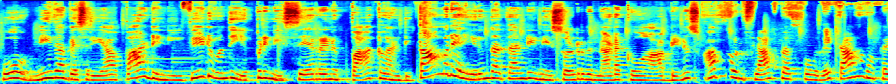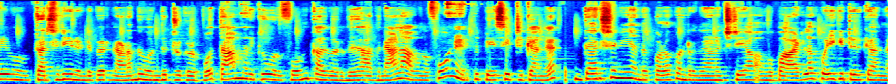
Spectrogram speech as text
ஓ நீதான் பேசுறியா? பாடி நீ வீடு வந்து எப்படி நீ சேர்றேன்னு பாக்கலாண்டி தாமரையா இருந்தா தாண்டி நீ சொல்றது நடக்கும் அப்படின்னு அப்போ ஒரு பிளாஷ் பேக் போகுது. தாமரை கை தர்ஷினி ரெண்டு பேர் நடந்து வந்துட்டு இருக்கிறப்போ தாமரைக்கு ஒரு ஃபோன் கால் வருது. அதனால அவங்க போன் எடுத்து பேசிட்டு இருக்காங்க தர்ஷினி அந்த கொலை பண்றதை நினைச்சிட்டு அவங்க பாடலாம் போய்கிட்டு இருக்காங்க.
